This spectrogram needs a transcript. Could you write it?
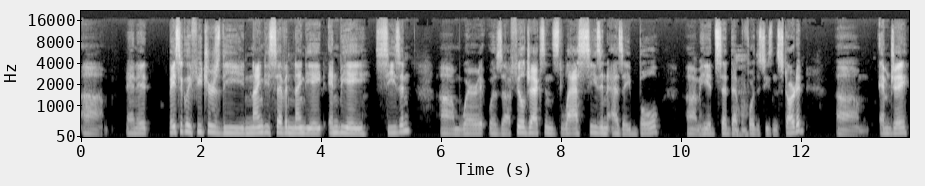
um, and it basically features the 97-98 NBA season, um, where it was uh, Phil Jackson's last season as a Bull. Um, he had said that Mhm. before the season started. Um, MJ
